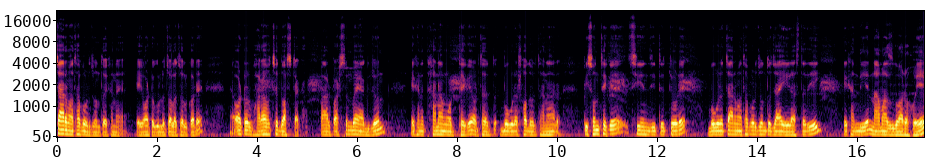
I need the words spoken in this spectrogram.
চার মাথা পর্যন্ত এখানে এই অটোগুলো চলাচল করে। অটোর ভাড়া হচ্ছে দশ টাকা। পার পার্সন বা একজন এখানে থানা মোড় থেকে, অর্থাৎ বগুড়া সদর থানার পিছন থেকে সিএনজিতে চড়ে বগুড়া চার মাথা পর্যন্ত যায় এই রাস্তা দিয়েই, এখান দিয়ে নামাজগড় হয়ে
